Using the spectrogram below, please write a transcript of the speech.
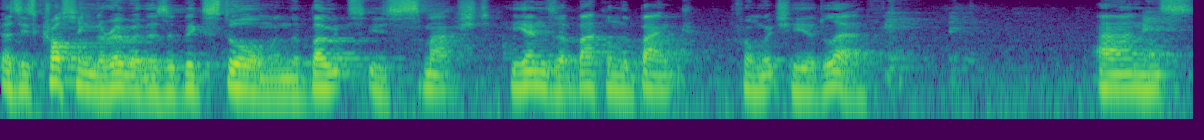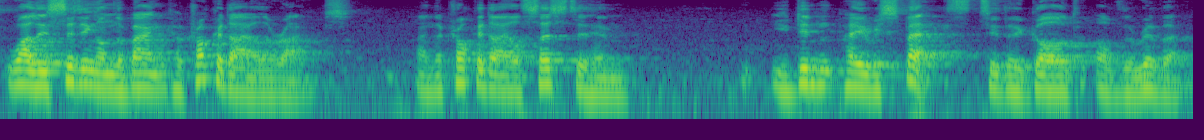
as he's crossing the river there's a big storm and the boat is smashed. He ends up back on the bank from which he had left and while he's sitting on the bank, a crocodile arrives. And the crocodile says to him, You didn't pay respect to the god of the river.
